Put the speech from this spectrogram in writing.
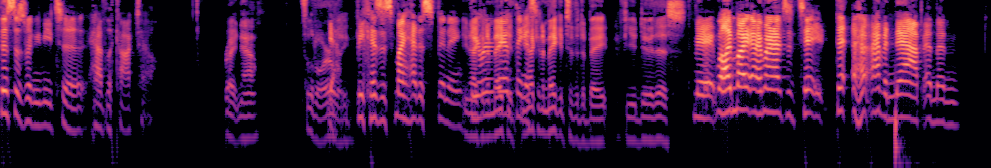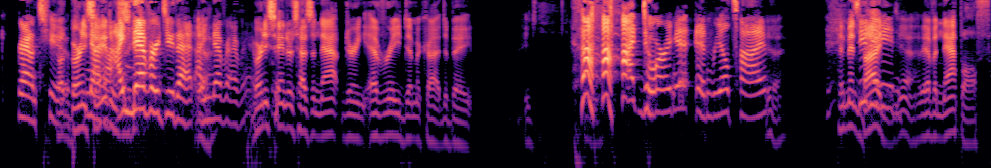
This is when you need to have the cocktail. right now it's a little Yeah, early. because it's my head is spinning. You're not going to make it. You're is not going to make it to the debate if you do this. May- Well, I might, I might have to take have a nap and then round two. But Bernie no, no, Sanders I is gonna- never do that. I never ever. ever Bernie Sanders has a nap during every Democrat debate. during it in real time. Yeah, him and See, Biden. Yeah, they have a nap off.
